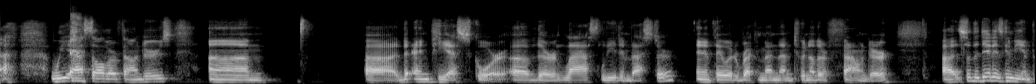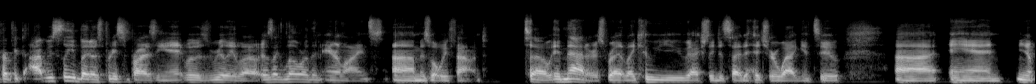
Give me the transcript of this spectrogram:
we asked all of our founders um, uh, the NPS score of their last lead investor, and if they would recommend them to another founder. Uh, so the data is going to be imperfect, obviously, but it was pretty surprising. It was really low. It was like lower than airlines, um, is what we found. So it matters, right? Like who you actually decide to hitch your wagon to. Uh, and you know,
